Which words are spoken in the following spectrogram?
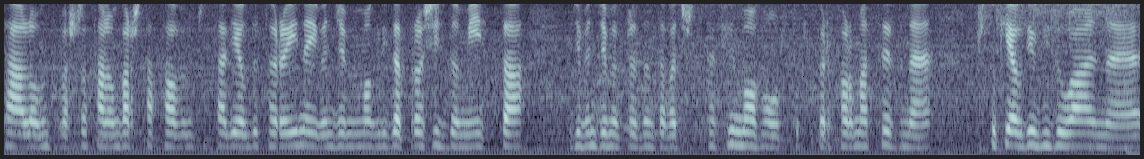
salom, zwłaszcza salom warsztatowym czy sali audytoryjnej, będziemy mogli zaprosić do miejsca, gdzie będziemy prezentować sztukę filmową, sztuki performatywne, sztuki audiowizualne,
